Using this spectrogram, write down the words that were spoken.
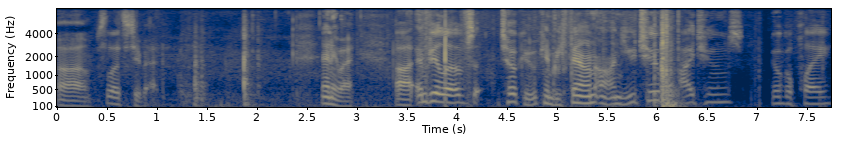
Uh, so that's too bad. Anyway, uh, MJ Loves Toku can be found on YouTube, iTunes, Google Play,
